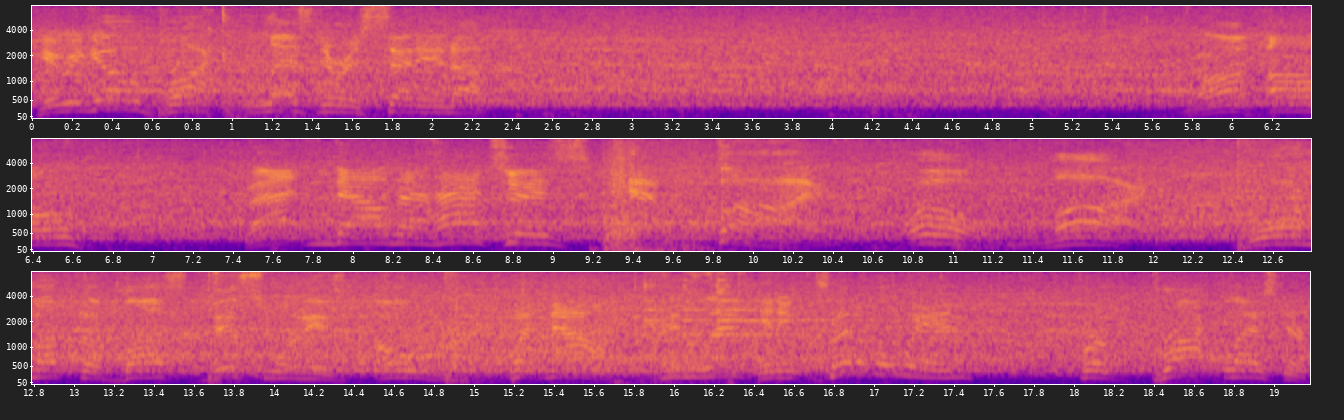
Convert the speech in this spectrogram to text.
Here we go. Brock Lesnar is setting it up. Uh-oh. Batten down the hatches. F5. Oh, my. Warm up the bus. This one is over. But now, an incredible win for Brock Lesnar.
